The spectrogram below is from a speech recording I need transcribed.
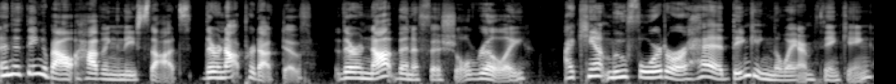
And the thing about having these thoughts, they're not productive. They're not beneficial, really. I can't move forward or ahead thinking the way I'm thinking.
